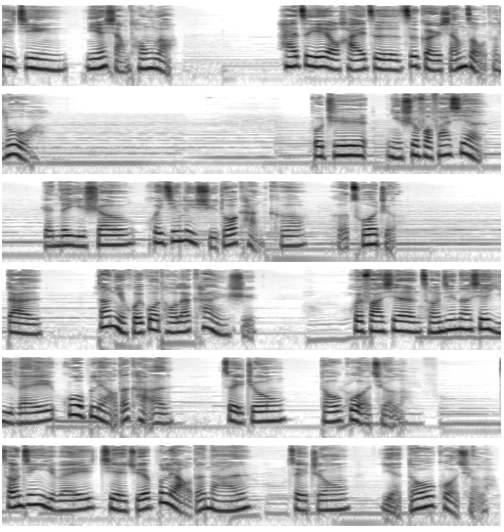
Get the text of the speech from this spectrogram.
毕竟你也想通了。孩子也有孩子自个儿想走的路啊！不知你是否发现，人的一生会经历许多坎坷和挫折，但当你回过头来看时，会发现曾经那些以为过不了的坎，最终都过去了；曾经以为解决不了的难，最终也都过去了。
